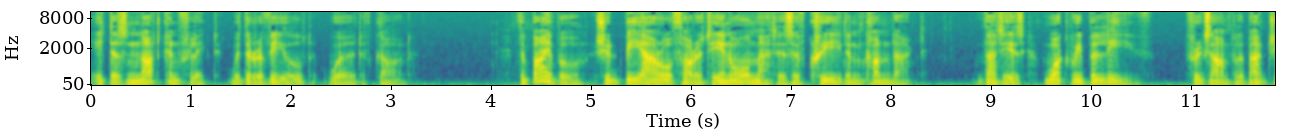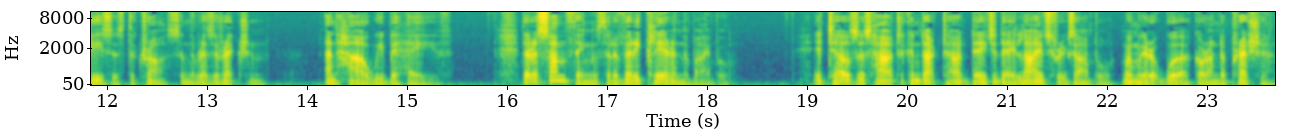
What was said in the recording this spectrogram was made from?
it does not conflict with the revealed Word of God. The Bible should be our authority in all matters of creed and conduct. That is, what we believe, for example, about Jesus, the cross, and the resurrection, and how we behave. There are some things that are very clear in the Bible. It tells us how to conduct our day to day lives, for example, when we're at work or under pressure.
